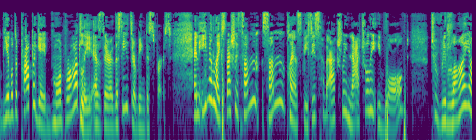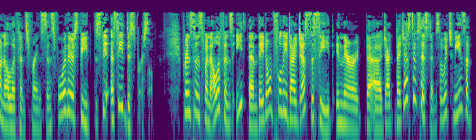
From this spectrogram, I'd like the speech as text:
be able to propagate more broadly as the seeds are being dispersed. And even like, especially some, some plant species have actually naturally evolved to rely on elephants, for instance, for their speed, seed dispersal. For instance, when elephants eat them, they don't fully digest the seed in their uh, digestive system. So which means that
